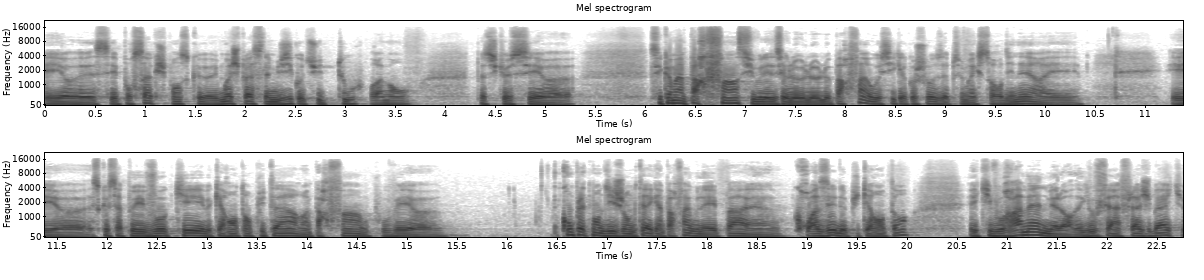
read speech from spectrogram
Et euh, c'est pour ça que je pense que moi je place la musique au-dessus de tout, vraiment. Parce que c'est euh, c'est comme un parfum, si vous voulez. Le, parfum a aussi quelque chose d'absolument extraordinaire. Et, euh, ce que ça peut évoquer 40 ans plus tard, un parfum, vous pouvez euh, complètement disjoncter avec un parfum que vous n'avez pas euh, croisé depuis 40 ans et qui vous ramène, mais alors, qui vous fait un flashback.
